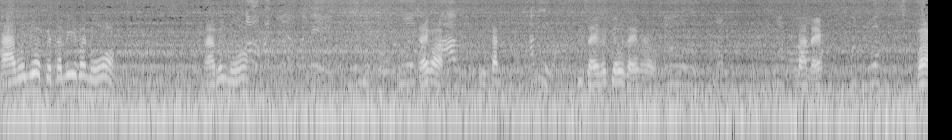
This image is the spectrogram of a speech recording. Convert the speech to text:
ถาเบิ่งว่าเป็นตามีบ่หนูถาเบิ่งหนูใส่ก่อนดูกัน อันนี้พี่ใส่เขาเจียวใส่มาเราบ้านไหนว่า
